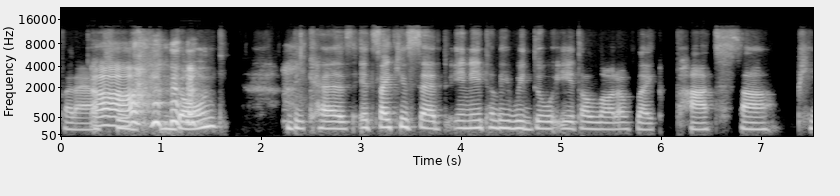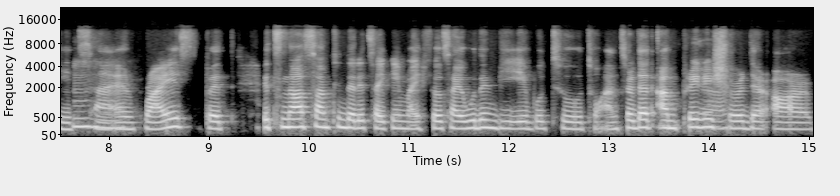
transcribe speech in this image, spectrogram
but I actually uh. don't because it's like you said, in Italy, we do eat a lot of like pasta, pizza, mm-hmm. and rice, but it's not something that it's like in my field. So I wouldn't be able to to answer that. I'm pretty yeah. sure there are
